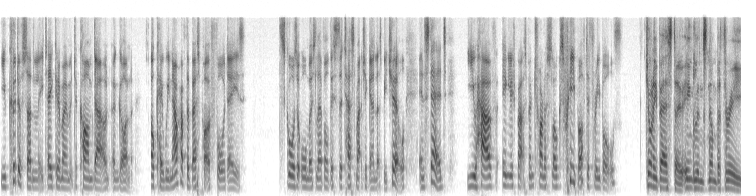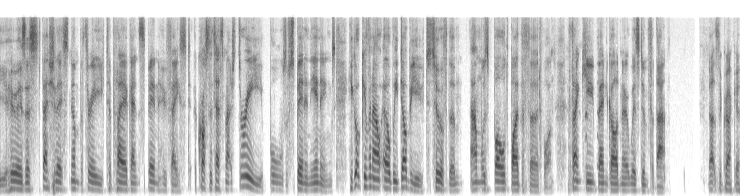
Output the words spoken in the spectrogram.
You could have suddenly taken a moment to calm down and gone, okay, we now have the best part of four days. Scores are almost level. This is a test match again. Let's be chill. Instead, you have English batsmen trying to slog sweep after three balls. Jonny Bairstow, England's number three, who is a specialist number three to play against spin, who faced across the test match three balls of spin in the innings. He got given out LBW to two of them and was bowled by the third one. Thank you, Ben Gardner at Wisden, for that. That's the cracker.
